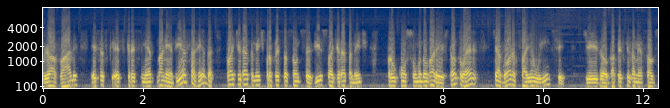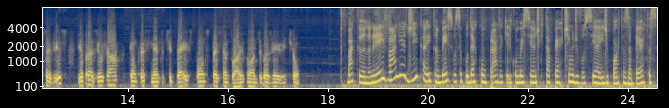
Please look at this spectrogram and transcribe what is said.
já vale esse, esse crescimento na renda. E essa renda vai diretamente para a prestação de serviço, vai diretamente para o consumo do varejo. Tanto é que agora saiu o índice de, da pesquisa mensal do serviço e o Brasil já tem um crescimento de 10 pontos percentuais no ano de 2021. Bacana, né? E vale a dica aí também, se você puder comprar daquele comerciante que está pertinho de você aí de portas abertas,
